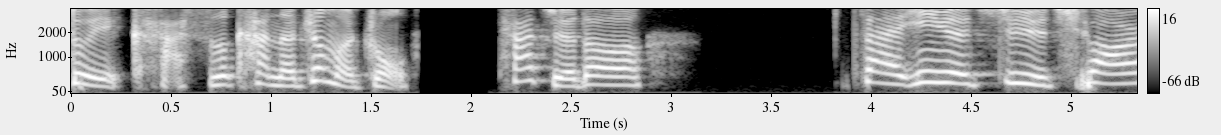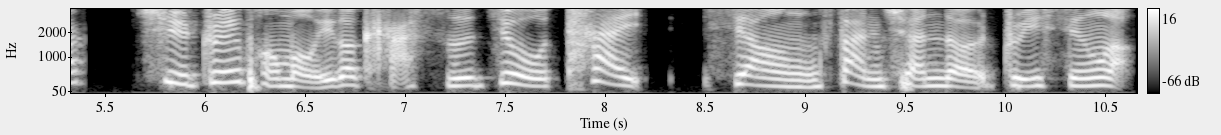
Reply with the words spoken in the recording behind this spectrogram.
对卡斯看得这么重？他觉得在音乐剧圈儿。去追捧某一个卡斯就太像饭圈的追星了，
